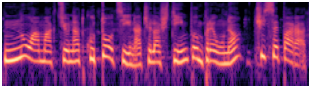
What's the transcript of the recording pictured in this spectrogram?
Nu am acționat cu toții în același timp împreună, ci separat.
